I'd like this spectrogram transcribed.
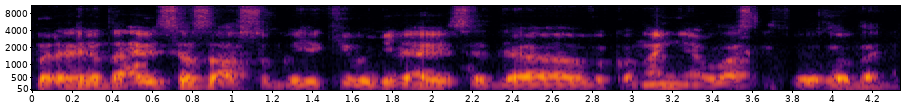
переглядаються засоби, які виділяються для виконання власне цього завдання.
